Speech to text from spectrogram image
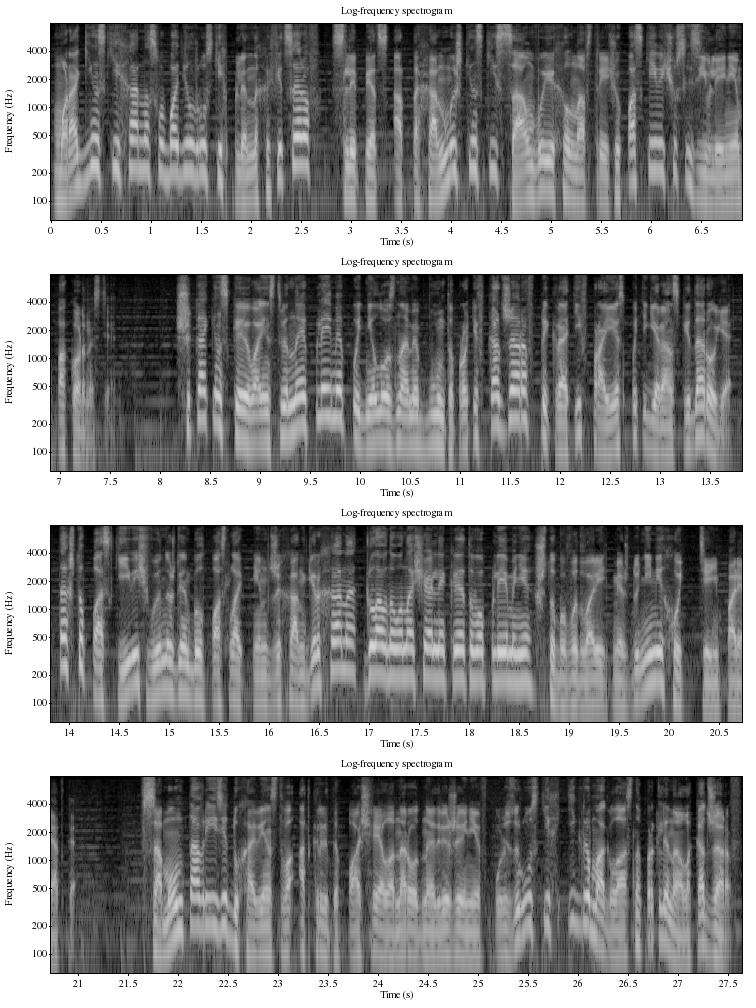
Марагинский хан освободил русских пленных офицеров, слепец Аттахан Мышкинский сам выехал навстречу Паскевичу с изъявлением покорности – Шикакинское воинственное племя подняло знамя бунта против каджаров, прекратив проезд по Тегеранской дороге, так что Паскевич вынужден был послать к ним Джихан Герхана, главного начальника этого племени, чтобы выдворить между ними хоть тень порядка. В самом Тавризе духовенство открыто поощряло народное движение в пользу русских и громогласно проклинало каджаров.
